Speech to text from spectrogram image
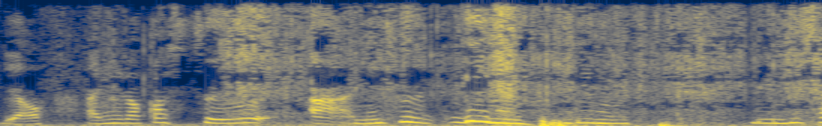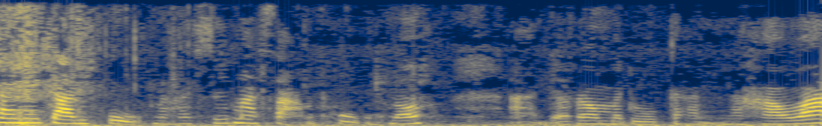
เดี๋ยว อันนี้เราก็ซื้ออ่าอันนี้คือดินดินดินที่ใช้ในการปลูกนะคะ ซื้อมาสามถุงเนาะะเดี๋ยวเรามาดูกันนะคะว่า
